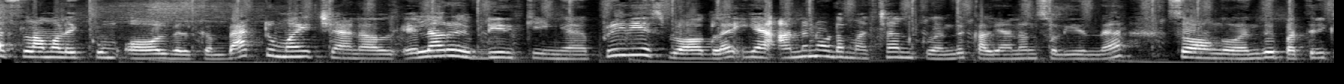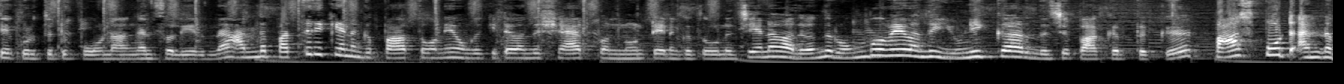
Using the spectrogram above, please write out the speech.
அஸ்லாம் வலைக்கும் all welcome back to my channel எல்லாரும் எப்படி இருக்கீங்க? ப்ரீவியஸ் வ்ளாகில் என் அண்ணனோட மச்சானுக்கு வந்து கல்யாணம்னு சொல்லியிருந்தேன். ஸோ அவங்க வந்து பத்திரிக்கை கொடுத்துட்டு போனாங்கன்னு சொல்லியிருந்தேன். அந்த பத்திரிக்கை எனக்கு பார்த்தோன்னே உங்ககிட்ட வந்து ஷேர் பண்ணணுன்ட்டு எனக்கு தோணுச்சு. ஏன்னா அது வந்து ரொம்பவே வந்து யூனிக்காக இருந்துச்சு பார்க்கறதுக்கு. பாஸ்போர்ட் அண்ட்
